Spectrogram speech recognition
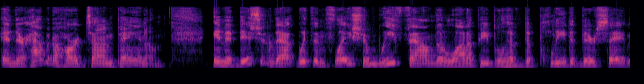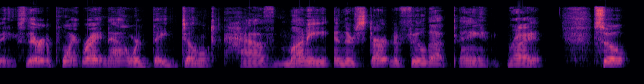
and they're having a hard time paying them in addition to that with inflation we found that a lot of people have depleted their savings. They're at a point right now where they don't have money and they're starting to feel that pain right? So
